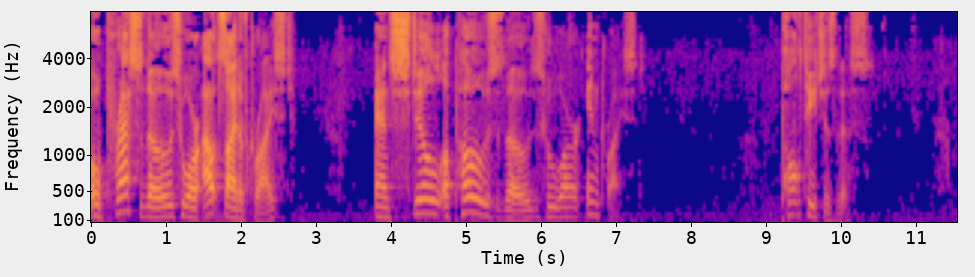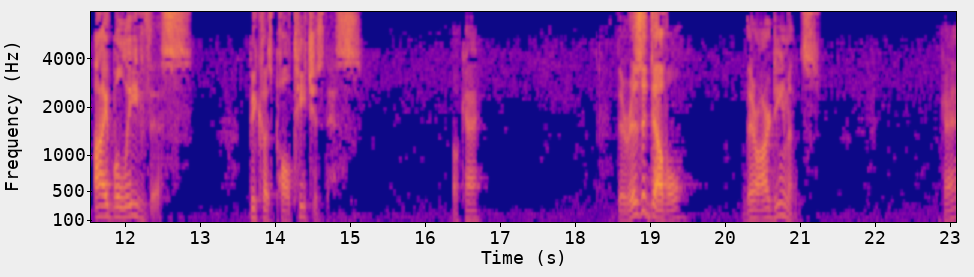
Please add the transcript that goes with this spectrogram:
oppress those who are outside of Christ and still oppose those who are in Christ. Paul teaches this. I believe this because Paul teaches this. Okay? There is a devil, there are demons. Okay?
